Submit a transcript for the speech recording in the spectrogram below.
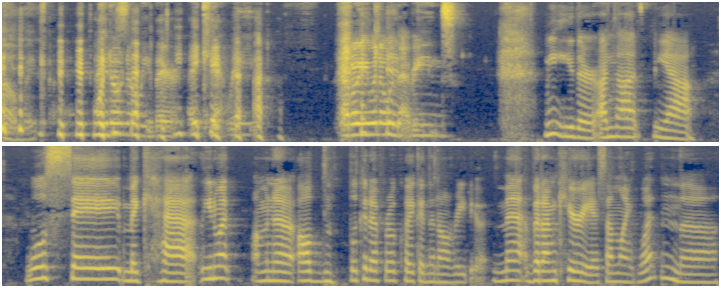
Oh my god. I don't know either. I can't read. I don't even know what that means. Me either. I'm not. Yeah, we'll say maca. You know what? I'm gonna. I'll look it up real quick and then I'll redo it. Ma- but I'm curious. I'm like, what in the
